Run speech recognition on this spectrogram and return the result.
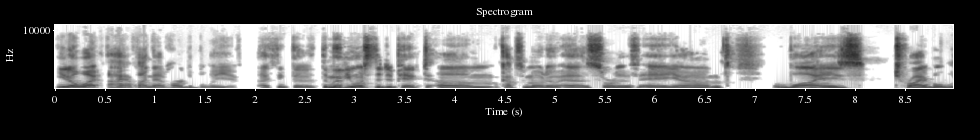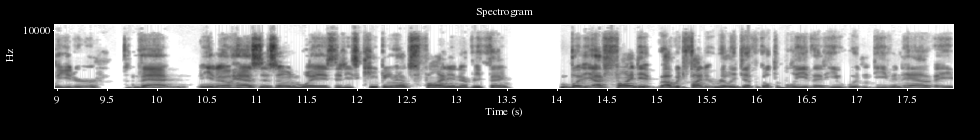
You know what? I find that hard to believe. I think the, the movie wants to depict um, Katsumoto as sort of a um, wise tribal leader that you know has his own ways that he's keeping. That's fine and everything. But i find it i would find it really difficult to believe that he wouldn't even have a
